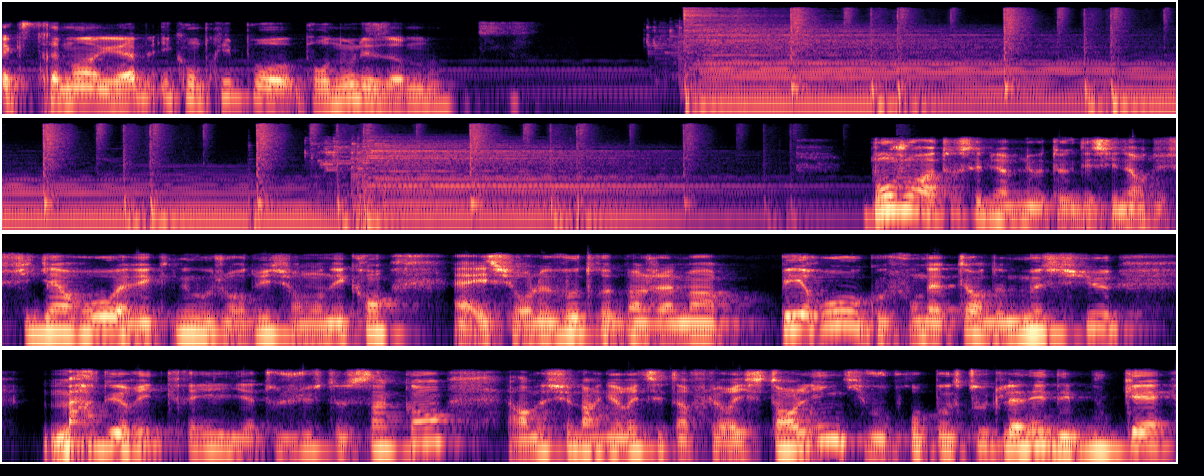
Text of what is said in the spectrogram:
extrêmement agréable, y compris pour nous les hommes. Bonjour à tous et bienvenue au Talk Dessineur du Figaro. Avec nous aujourd'hui sur mon écran euh, et sur le vôtre, Benjamin Perrault, cofondateur de Monsieur Marguerite, créé il y a tout juste 5 ans. Alors Monsieur Marguerite, c'est un fleuriste en ligne qui vous propose toute l'année des bouquets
